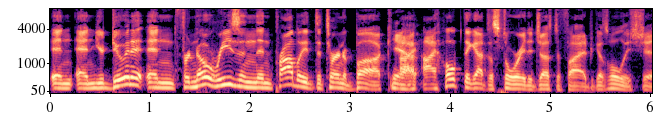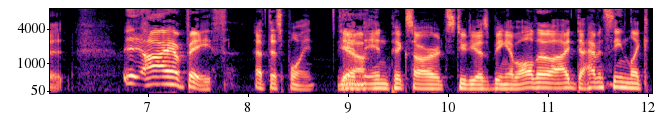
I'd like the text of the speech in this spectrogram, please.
and and you're doing it and for no reason then probably to turn a buck. Yeah. I, I hope they got the story to justify it because holy shit. I have faith at this point Yeah. in, in Pixar Studios being able. Although I, I haven't seen like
